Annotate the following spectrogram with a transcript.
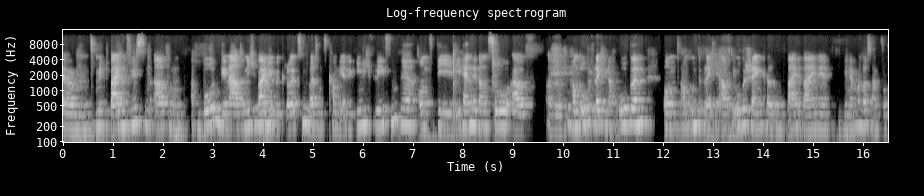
ähm, mit beiden Füßen auf dem, auf dem Boden, genau, also nicht mhm. Beine überkreuzen, weil sonst kann die Energie nicht fließen. Ja. Und die, die Hände dann so auf, also Handoberfläche nach oben und Handunterfläche auf die Oberschenkel und beide Beine, wie nennt man das, einfach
